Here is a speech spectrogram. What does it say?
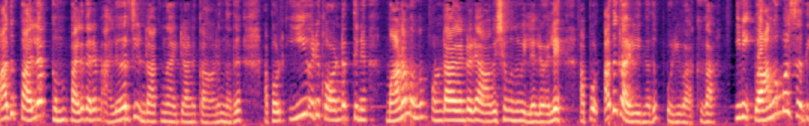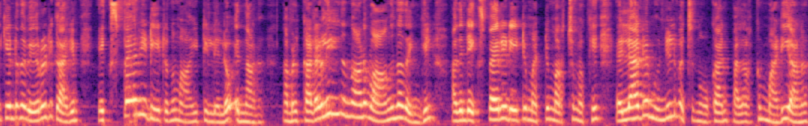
അത് പലർക്കും പലതരം അലർജി ഉണ്ടാക്കുന്നതായിട്ടാണ് കാണുന്നത്. അപ്പോൾ ഈ ഒരു കോണ്ടത്തിന് മണമൊന്നും ഉണ്ടാകേണ്ട ഒരു ആവശ്യമൊന്നുമില്ലല്ലോ അല്ലേ? അപ്പോൾ അത് കഴിയുന്നതും ഒഴിവാക്കുക. ഇനി വാങ്ങുമ്പോൾ ശ്രദ്ധിക്കേണ്ടുന്ന വേറൊരു കാര്യം എക്സ്പയറി ഡേറ്റ് ഒന്നും ആയിട്ടില്ലല്ലോ എന്നാണ്. നമ്മൾ കടകളിൽ നിന്നാണ് വാങ്ങുന്നതെങ്കിൽ അതിന്റെ എക്സ്പയറി ഡേറ്റും മറ്റും മറിച്ചുമൊക്കെ എല്ലാവരുടെയും മുന്നിൽ വെച്ച് നോക്കാൻ പലർക്കും മടിയാണ്.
